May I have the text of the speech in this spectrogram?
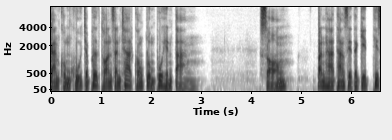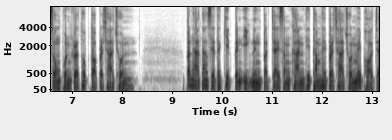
การข่มขู่จะเพิกถอนสัญชาติของกลุ่มผู้เห็นต่าง 2. ปัญหาทางเศรษฐกิจที่ส่งผลกระทบต่อประชาชน ปัญหาทางเศรษฐกิจเป็นอีกหนึ่งปัจจัยสำคัญที่ทำให้ประชาชนไม่พอใจ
